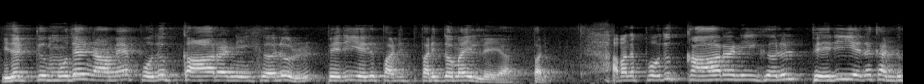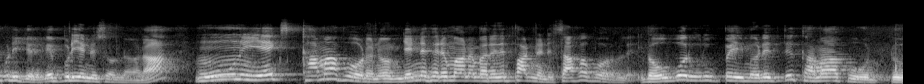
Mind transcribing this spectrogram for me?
இதற்கு முதல் நாம பொது காரணிகளுள் பெரியது படி படித்தோமா இல்லையா? படி. அப்போ அந்த பொது காரணிகளுள் பெரியதை கண்டுபிடிக்கணும். எப்படி என்று சொன்னாடா? மூணு எக்ஸ் கமா போடணும். என்ன பெருமானம் வருது? பன்னெண்டு. சக பொருள். இப்போ ஒவ்வொரு உறுப்பையும் எடுத்து கமா போட்டு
